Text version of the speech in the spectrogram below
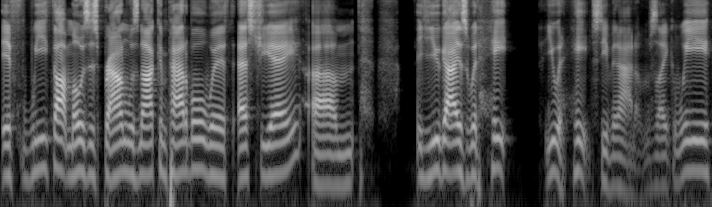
if we thought Moses Brown was not compatible with SGA, um, you guys would hate you would hate Steven Adams. Like we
